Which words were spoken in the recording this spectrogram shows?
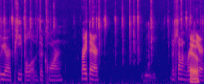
We are people of the corn. Right there. There's someone right Who? here.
